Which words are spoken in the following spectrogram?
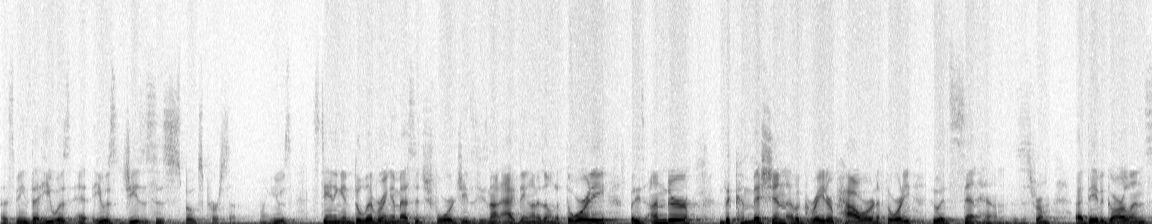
This means that he was, he was Jesus' spokesperson. He was standing and delivering a message for Jesus. He's not acting on his own authority, but he's under the commission of a greater power and authority who had sent him. This is from uh, David Garland's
